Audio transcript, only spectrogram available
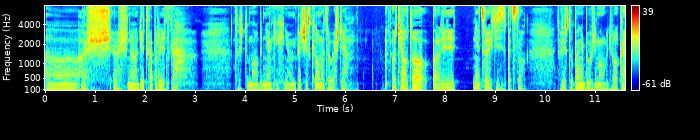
Až, až na detka pre detka. Takže to malo byť nejakých, neviem, 5-6 km ešte. Odtiaľ to parade je necelých 1500, takže stúpanie by už nemalo byť veľké.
